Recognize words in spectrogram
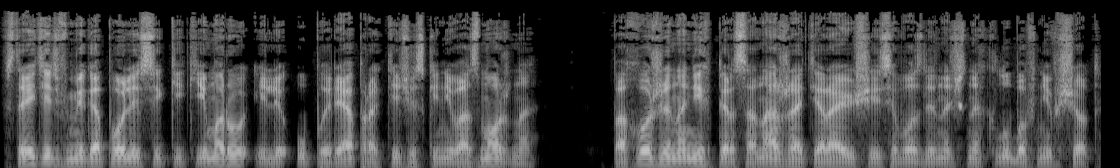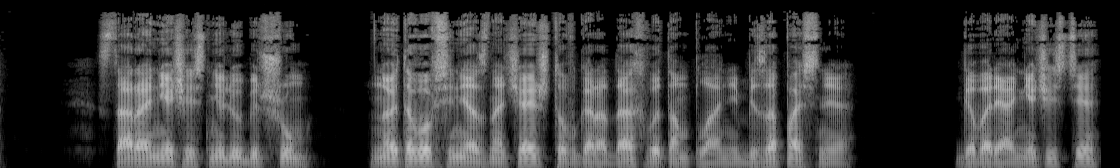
встретить в мегаполисе Кикимору или Упыря практически невозможно. Похожие на них персонажи, отирающиеся возле ночных клубов, не в счет. Старая нечисть не любит шум, но это вовсе не означает, что в городах в этом плане безопаснее. Говоря о нечисти,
